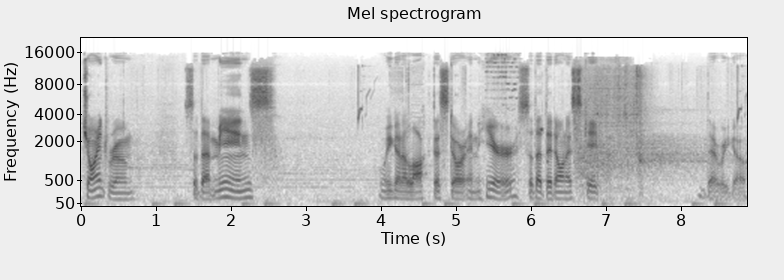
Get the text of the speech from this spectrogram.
joint room. So that means we gotta lock this door in here so that they don't escape. There we go.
